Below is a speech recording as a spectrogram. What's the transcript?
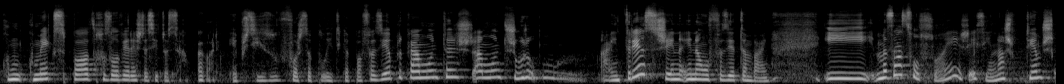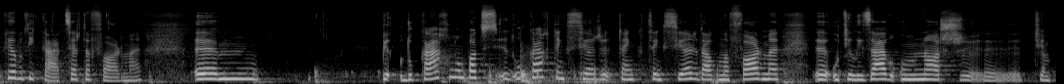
como, como é que se pode resolver esta situação. Agora, é preciso força política para o fazer, porque há, muitas, há muitos grupos, há interesses em, em não o fazer também. E, mas há soluções, é assim, nós temos que abdicar, de certa forma. hum, do carro não pode ser, o carro tem que ser tem que tem que ser de alguma forma eh, utilizado o menor eh, tempo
